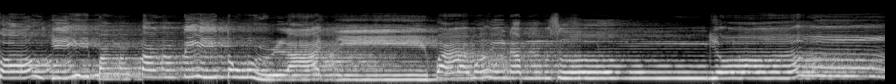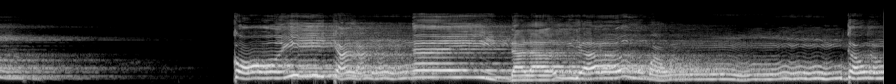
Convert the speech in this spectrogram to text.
Sở chỉ bằng tăng đi tu là gì? Ba mươi năm xương gió. Cõi trần ai đã lỡ dở mộng công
